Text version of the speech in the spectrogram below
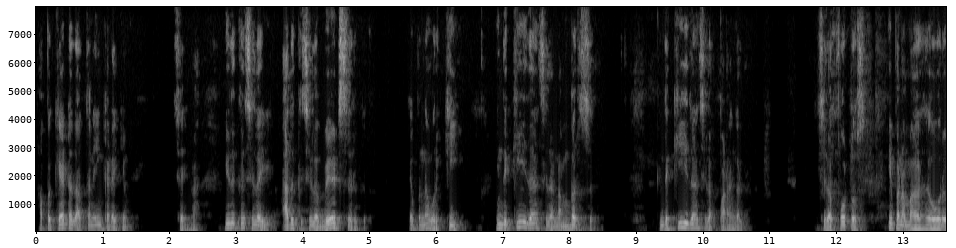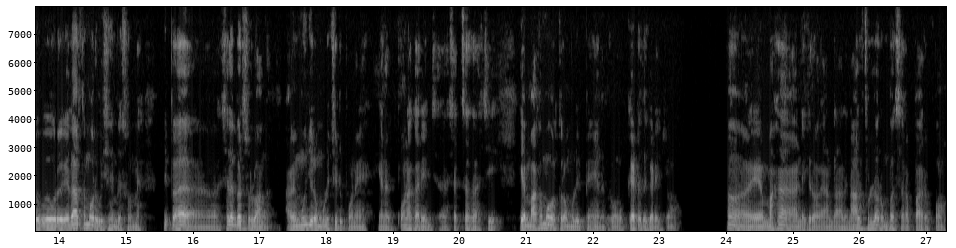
அப்போ கேட்டது அத்தனையும் கிடைக்கும். சரிங்களா? இதுக்கு சில அதுக்கு சில வேர்ட்ஸ் இருக்குது எப்படின்னா ஒரு கீ இந்த கீ தான் சில நம்பர்ஸு இந்த கீ தான் சில படங்கள் சில ஃபோட்டோஸ் இப்போ நம்ம ஒரு ஒரு யதார்த்தமாக ஒரு விஷயம் பேசுவோமே. இப்போ சில பேர் சொல்லுவாங்க அவன் மூஞ்சியில் முழிச்சிட்டு போனேன் எனக்கு போன காரியம் சக்ஸஸ் ஆச்சு. என் மக முகத்தில் முழிப்பேன் எனக்கு ரொம்ப கேட்டது கிடைக்கும். என் மகன் அன்றைக்கி அந்த அந்த நாள் ஃபுல்லாக ரொம்ப சிறப்பாக இருக்கும்.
